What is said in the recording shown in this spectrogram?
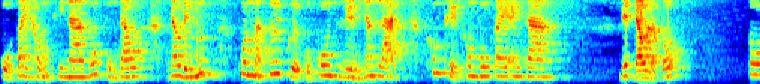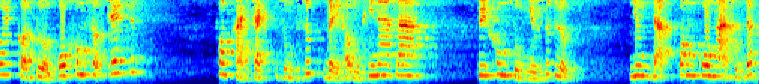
Cổ tay Hồng Thi Na vô cùng đau, đau đến mức khuôn mặt tươi cười của cô liền nhăn lại, không thể không buông tay anh ra. Biết đau là tốt. Tôi còn tưởng cô không sợ chết chứ. Phong Khải Trạch dùng sức đẩy Hồng Thi Na ra. Tuy không dùng nhiều sức lực, nhưng đã quăng cô ngã xuống đất,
